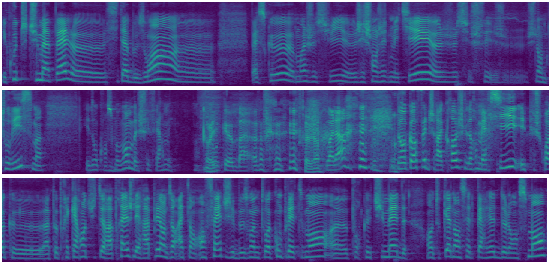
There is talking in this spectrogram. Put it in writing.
écoute, tu m'appelles si tu as besoin. parce que moi, je suis, j'ai changé de métier, je, suis, je, fais, je, je suis dans le tourisme. Et donc, en ce moment, bah, je suis fermée. Oui. Donc, euh, bah, très bien. voilà. Donc en fait, je raccroche, je le remercie, et puis je crois que à peu près 48 heures après, je l'ai rappelé en disant attends, en fait, j'ai besoin de toi complètement euh, pour que tu m'aides, en tout cas dans cette période de lancement,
